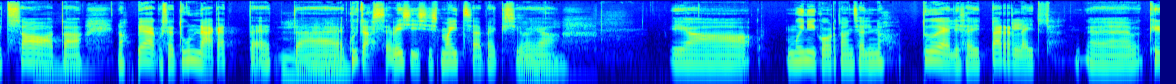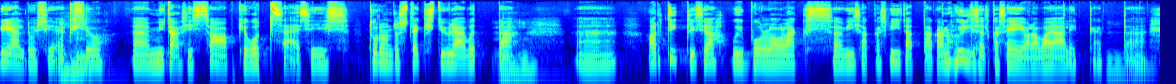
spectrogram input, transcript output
et saada noh, peaaegu see tunne kätte, et mm -hmm. kuidas see vesi siis maitseb, eks ju, ja. Mhm. ja mõnikord on seal noh, tõeliseid pärleid äh,, kirjeldusi, eks mm -hmm. ju, mida siis saabki otse siis turundusteksti üle võtta mm. -hmm Äh, artiklis jah, võib-olla oleks viisakas viidata, aga noh, üldiselt ka see ei ole vajalik, et mm.,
